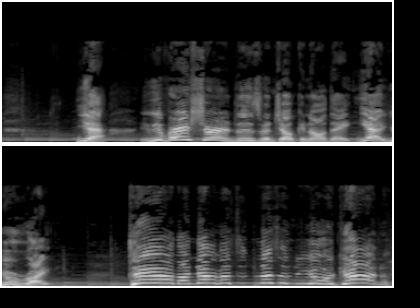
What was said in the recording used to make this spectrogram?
yeah, you're very sure Liz been joking all day. Yeah, you're right. Damn, I never listen, to you again.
